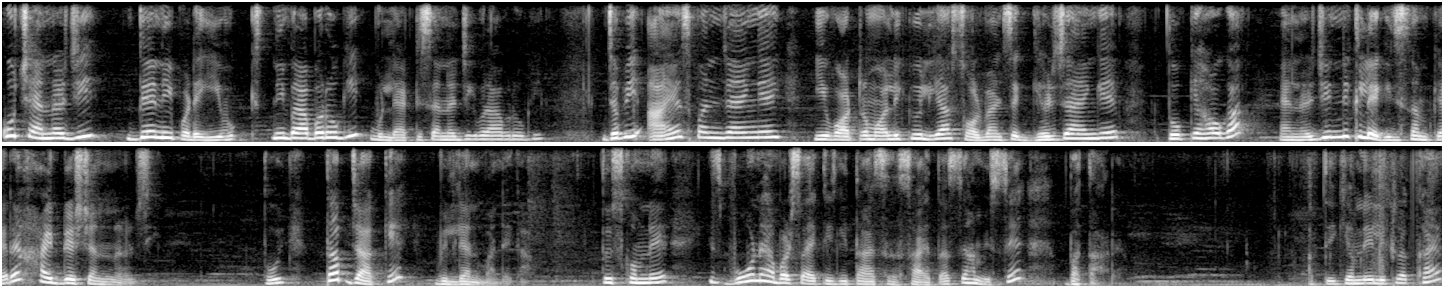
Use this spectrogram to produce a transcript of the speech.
कुछ एनर्जी देनी पड़ेगी। वो कितनी बराबर होगी? वो लैटिस एनर्जी के बराबर होगी। जब ये आयंस बन जाएँगे, ये वाटर मॉलिक्यूल या सॉल्वेंट से घिर जाएँगे तो क्या होगा? एनर्जी निकलेगी, जिसे हम कह रहे हैं हाइड्रेशन एनर्जी। तो तब जाके विलियन बनेगा। तो इसको हमने इस बोन हैबर साइकिल की सहायता से हम इसे बता रहे हैं। अब देखिए हमने लिख रखा है,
